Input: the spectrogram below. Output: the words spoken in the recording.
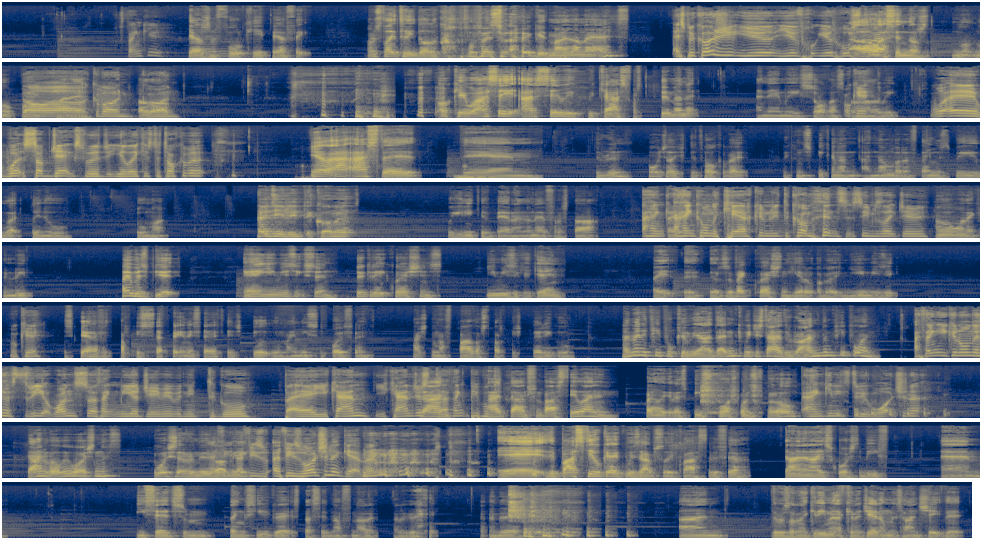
Thank you. Kerr's in 4K, perfect. I just like to read all the compliments about how good my internet is. It's because you you you've you're oh, hosting. Oh, listen, there's no no point. Oh, come on, come on. okay, well, I say I say we, we cast for two minutes and then we sort this Okay. for another week. What uh, what subjects would you like us to talk about? Yeah, I asked the the um the room. What would you like us to talk about? We can speak on a, a number of things. We literally know so much. How do you read the comments? Well, you need to have better internet for a start. I think I think only Kerr can read the comments. It seems like Jerry. I'm the one that can read. I was Bute? Any new music soon? Two great questions. New music again. Right, the, there's a big question here about new music. Okay. scared of a Turkish sipper in his heritage. You look with my niece's boyfriend. Actually, my father's Turkish. There you go. How many people can we add in? Can we just add random people in? I think you can only have three at once, so I think me or Jamie would need to go. But uh, you can, you can just. Dan, I think people. add Dan from Bastille in and finally get this beef squash once for all. I think he needs to be watching it. Dan will be watching this. He watches every move I If, make. if he's if he's watching it, get him in. Uh, the Bastille gig was absolutely class, to be fair. Dan and I squashed the beef. Um, he said some things he regrets. I said nothing I, I regret. and, uh, and there was an agreement, a kind of gentleman's handshake that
